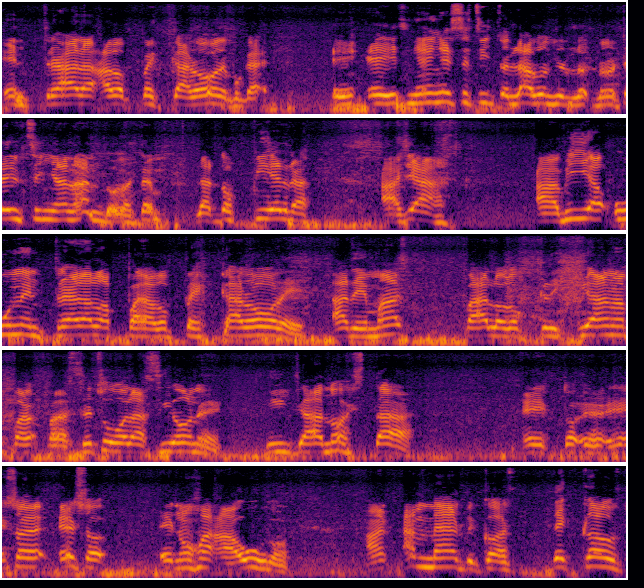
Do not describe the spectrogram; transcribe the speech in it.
entrada a los pescadores, porque en, ese sitio al lado donde, donde estoy señalando, las dos piedras, allá había una entrada para los pescadores, además para los cristianos, para, hacer sus oraciones, y ya no está. Esto, eso, eso enoja a uno. I'm mad because they closed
